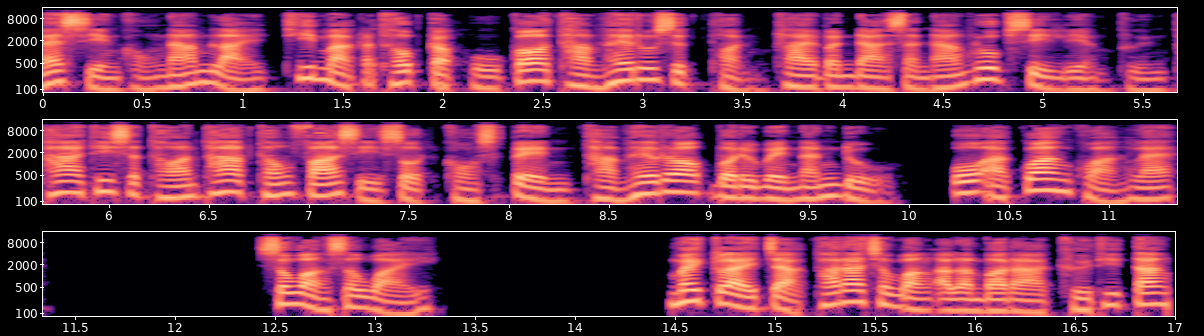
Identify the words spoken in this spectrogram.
และเสียงของน้ำไหลที่มากระทบกับหูก็ทำให้รู้สึกผ่อนคลายบรรดาสระน้ำรูปสี่เหลี่ยมผืนผ้าที่สะท้อนภาพท้องฟ้าสีสดของสเปนทำให้รอบบริเวณนั้นดู โอ้อากว้างขวางและ สว่างสวัย ไม่ไกลจากพระราชวังอลัมบาราคือที่ตั้ง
